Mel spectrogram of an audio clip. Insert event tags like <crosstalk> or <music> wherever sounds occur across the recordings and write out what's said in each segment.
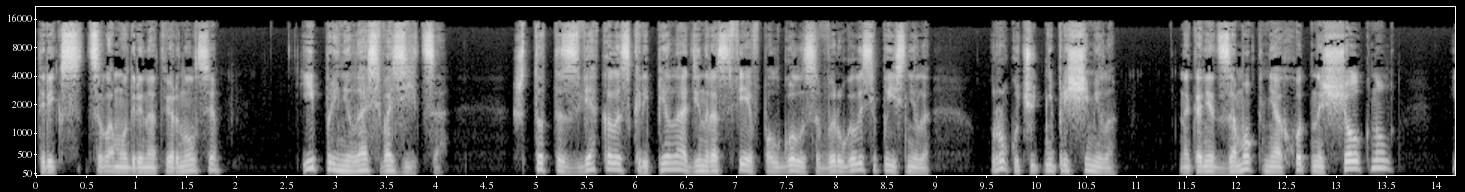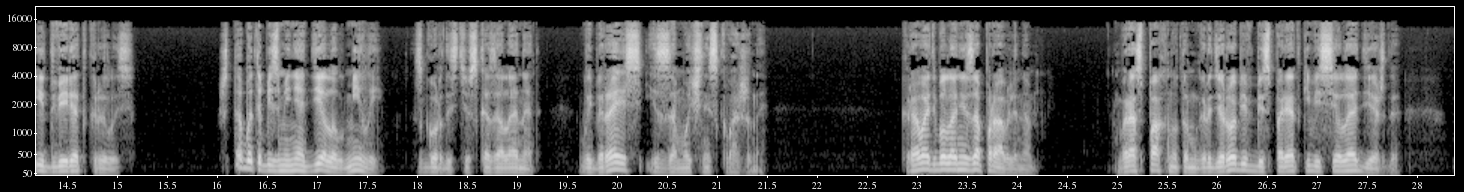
Трикс целомудренно отвернулся и принялась возиться. Что-то звякало, скрипело, один раз фея в полголоса выругалась и пояснила. Руку чуть не прищемила. Наконец замок неохотно щелкнул, и дверь открылась. «Что бы ты без меня делал, милый?» — с гордостью сказала Аннет, выбираясь из замочной скважины. Кровать была не заправлена. В распахнутом гардеробе в беспорядке висела одежда.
